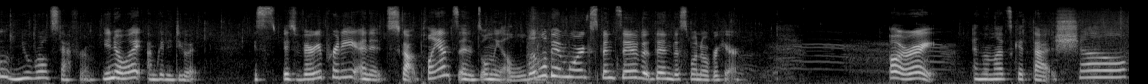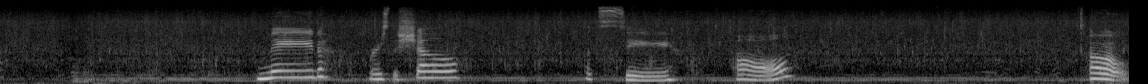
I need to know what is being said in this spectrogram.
Ooh, New World staff room. You know what? I'm going to do it. It's, it's very pretty and it's got plants and it's only a little bit more expensive than this one over here. All right. And then let's get that shell made. Where's the shell? Let's see. All. Oh,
